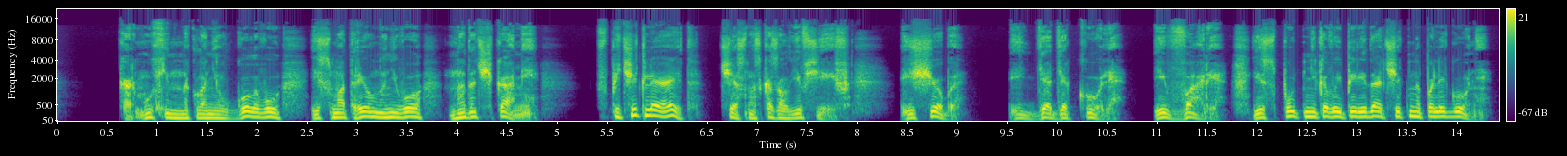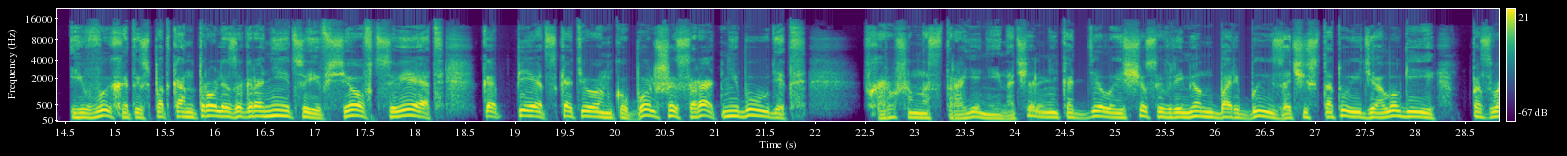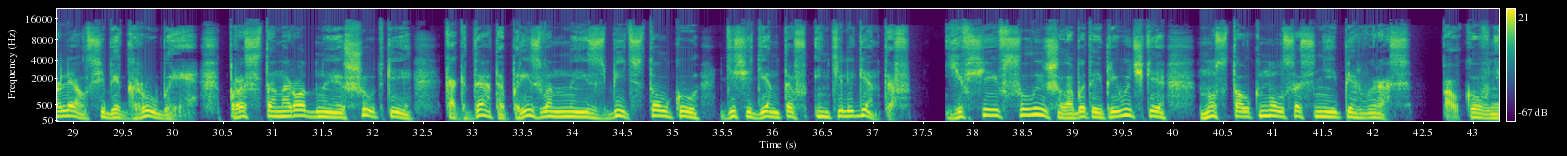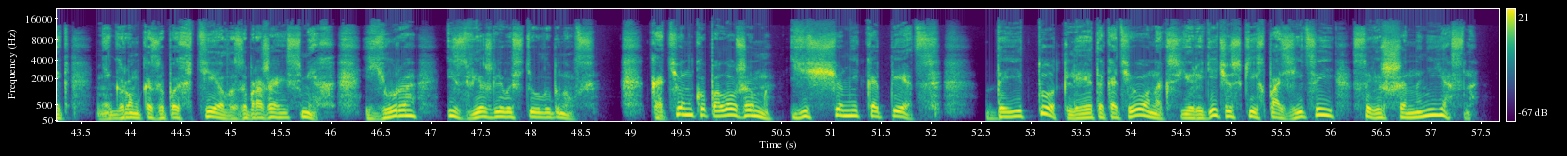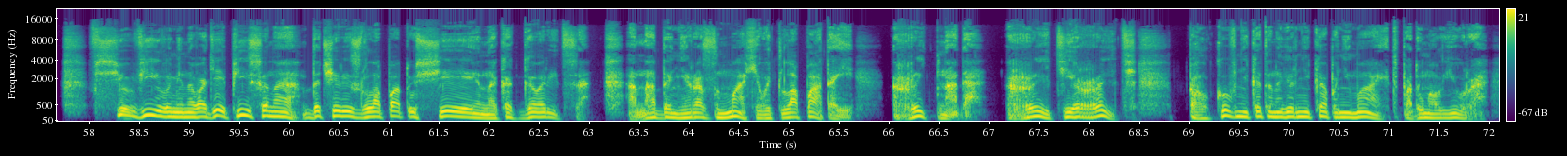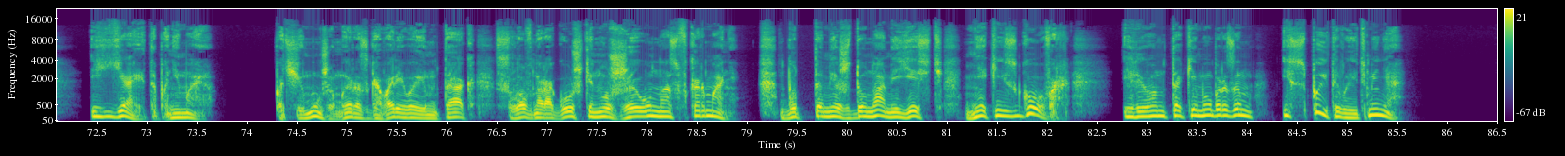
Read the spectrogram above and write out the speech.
Кормухин наклонил голову и смотрел на него над очками. «Впечатляет», — честно сказал Евсеев. «Еще бы. И дядя Коля, и Варя, и спутниковый передатчик на полигоне, и выход из-под контроля за границей, все в цвет. Капец котенку, больше срать не будет. В хорошем настроении начальник отдела еще со времен борьбы за чистоту идеологии позволял себе грубые, простонародные шутки, когда-то призванные сбить с толку диссидентов-интеллигентов. Евсеев слышал об этой привычке, но столкнулся с ней первый раз. Полковник негромко запыхтел, изображая смех. Юра из вежливости улыбнулся. «Котенку, положим, еще не капец. Да и тот ли это котенок с юридических позиций совершенно неясно. Все вилами на воде писано, да через лопату сеяно, как говорится. А надо не размахивать лопатой, рыть надо, рыть и рыть. Полковник это наверняка понимает, подумал Юра. И я это понимаю. Почему же мы разговариваем так, словно Рогушкин уже у нас в кармане? Будто между нами есть некий сговор. Или он таким образом испытывает меня?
